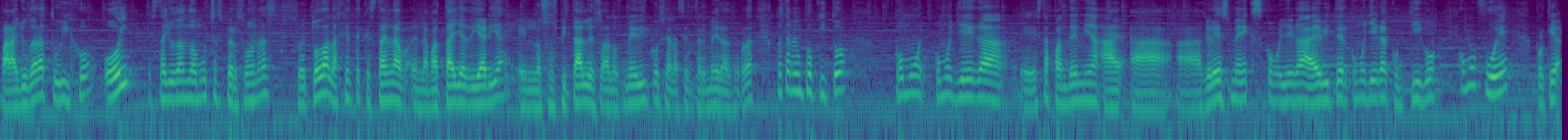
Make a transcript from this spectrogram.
para ayudar a tu hijo, hoy está ayudando a muchas personas, sobre todo a la gente que está en la, batalla diaria, en los hospitales, a los médicos y a las enfermeras, ¿verdad? Cuéntame un poquito cómo, cómo llega eh, esta pandemia a, a, Gresmex, cómo llega a Eviter, cómo llega contigo, cómo fue, porque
